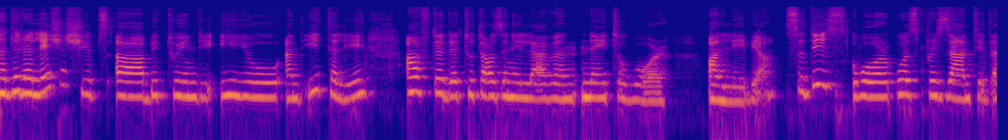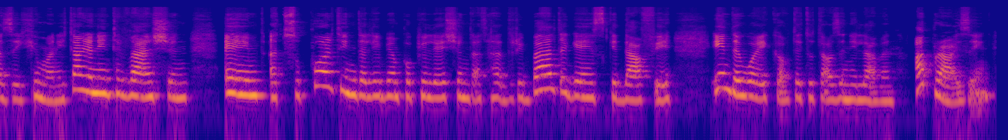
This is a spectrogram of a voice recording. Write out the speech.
at the relationships uh, between the EU and Italy after the 2011 NATO war on Libya. So this war was presented as a humanitarian intervention aimed at supporting the Libyan population that had rebelled against Gaddafi in the wake of the 2011 uprising.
